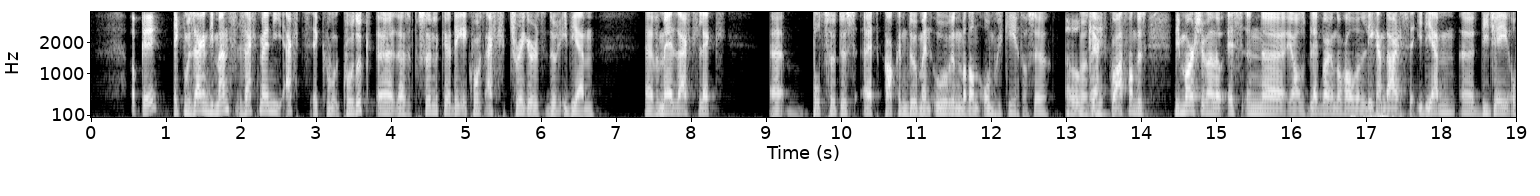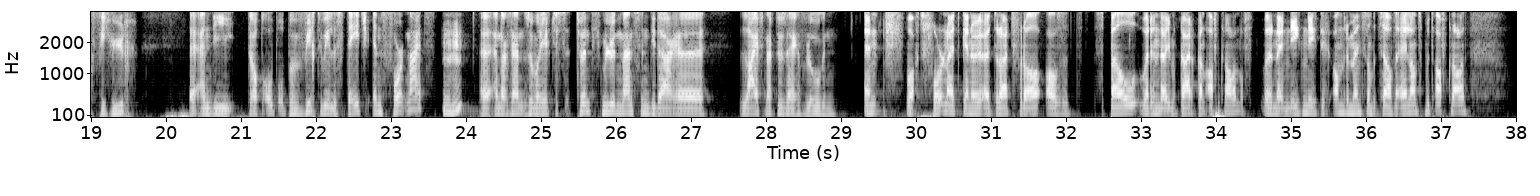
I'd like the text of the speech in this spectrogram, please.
Oké, Ik moet zeggen, die mens zegt mij niet echt. Ik, ik word ook, dat is een persoonlijke ding, ik word echt getriggerd door IDM. Voor mij is dat echt gelijk eh botsauto's uitkakken door mijn oren, maar dan omgekeerd of zo. Ik word er echt kwaad van. Dus die Marshmallow is, een, ja, is blijkbaar nogal een legendarische IDM-DJ of figuur. Eh, en die trad op op een virtuele stage in Fortnite. Mhm. Eh, en daar zijn zomaar eventjes 20 miljoen mensen die daar eh, live naartoe zijn gevlogen. En wacht, Fortnite kennen we uiteraard vooral als het spel waarin dat je elkaar kan afknallen, of waarin je 99 andere mensen op hetzelfde eiland moet afknallen.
